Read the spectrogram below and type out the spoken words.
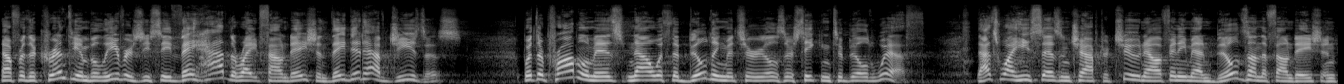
Now, for the Corinthian believers, you see, they had the right foundation. They did have Jesus. But the problem is now with the building materials they're seeking to build with. That's why he says in chapter 2 Now, if any man builds on the foundation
